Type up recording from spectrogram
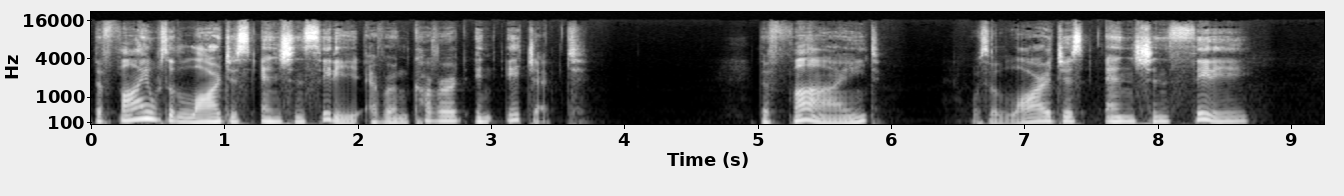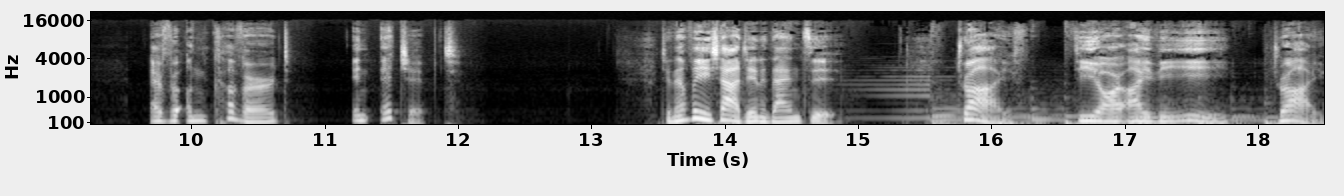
The find was the largest ancient city ever uncovered in Egypt. The find was the largest ancient city ever uncovered in Egypt. 简单复习一下今天的单字：drive。D R I V E drive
